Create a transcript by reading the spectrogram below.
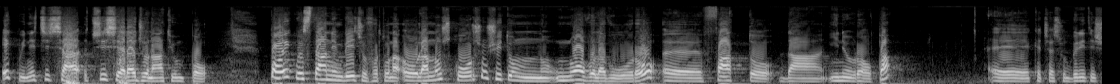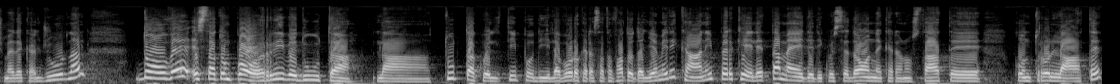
e quindi ci, sa, ci si è ragionati un po'. Poi quest'anno invece, o l'anno scorso, è uscito un, un nuovo lavoro eh, fatto da, in Europa, eh, che c'è sul British Medical Journal, dove è stata un po' riveduta tutto quel tipo di lavoro che era stato fatto dagli americani perché l'età media di queste donne che erano state controllate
